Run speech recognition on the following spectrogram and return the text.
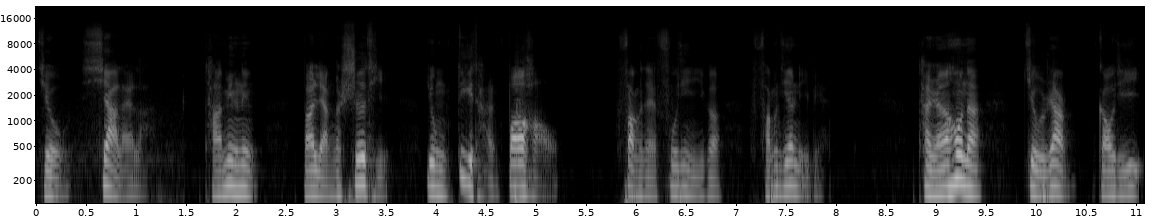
就下来了，他命令把两个尸体用地毯包好，放在附近一个房间里边。他然后呢就让高吉义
